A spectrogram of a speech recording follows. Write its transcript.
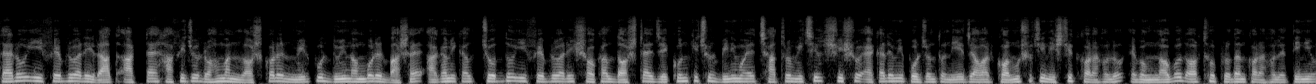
তেরোই ফেব্রুয়ারি রাত আটটায় হাফিজুর রহমান লস্করের মিরপুর দুই নম্বরের বাসায় আগামীকাল চোদ্দই ফেব্রুয়ারি সকাল দশটায় যে কোন কিছুর বিনিময়ে ছাত্র মিছিল শিশু একাডেমি পর্যন্ত নিয়ে যাওয়ার কর্মসূচি নিশ্চিত করা হল এবং নগদ অর্থ প্রদান করা হলে তিনিও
